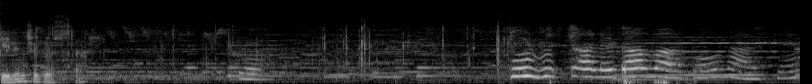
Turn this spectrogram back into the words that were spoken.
Gelince göster. Yok. Dur bir tane daha var. O nerede?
